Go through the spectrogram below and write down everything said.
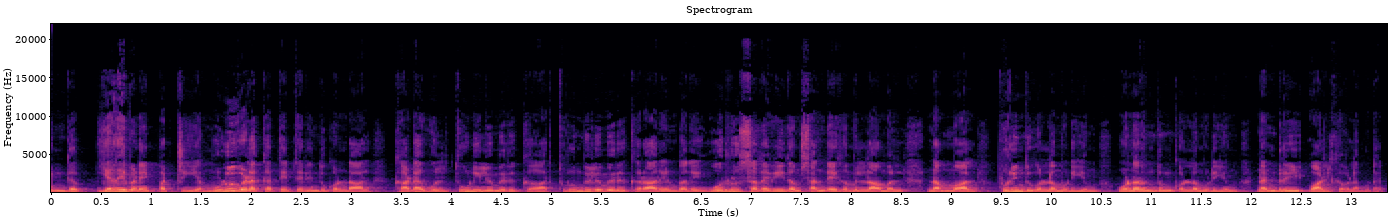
இந்த இறைவனை பற்றிய முழு விளக்கத்தை தெரிந்து கொண்டால் கடவுள் தூணிலும் இருக்கார் துரும்பிலும் இருக்கிறார் என்பதை ஒரு சதவீதம் சந்தேகம் இல்லாமல் நம்மால் புரிந்து கொள்ள முடியும் உணர்ந்தும் கொள்ள முடியும். நன்றி வாழ்க வளமுடன்.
